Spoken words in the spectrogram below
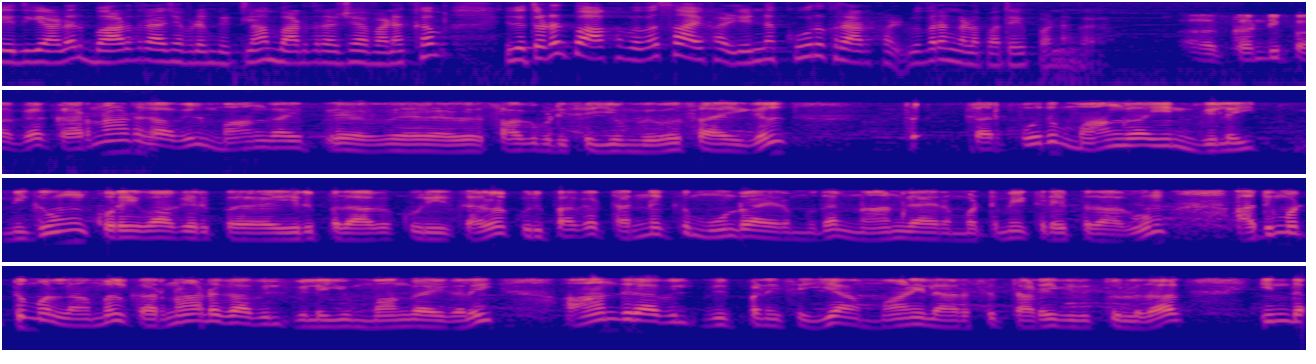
செய்தியாளர் பாரதராஜாவிடம் கேட்கலாம். பாரதராஜா வணக்கம். இது தொடர்பாக விவசாயிகள் என்ன கூறுகிறார்கள்? விவரங்களை பதிவு பண்ணுங்க. கண்டிப்பாக கர்நாடகாவில் மாங்காய் சாகுபடி செய்யும் விவசாயிகள் தற்போது மாங்காயின் விலை மிகவும் குறைவாக இருப்ப இருப்பதாக கூறியிருக்கார்கள் குறிப்பாக டன்னுக்கு மூன்றாயிரம் முதல் நான்காயிரம் மட்டுமே கிடைப்பதாகவும் அது மட்டுமல்லாமல் கர்நாடகாவில் விளையும் மாங்காய்களை ஆந்திராவில் விற்பனை செய்ய அம்மாநில அரசு தடை விதித்துள்ளதால் இந்த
